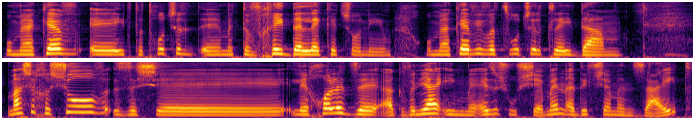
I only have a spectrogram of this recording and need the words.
הוא מעכב אה, התפתחות של אה, מתווכי דלקת שונים, הוא מעכב היווצרות של כלי דם. מה שחשוב זה שלאכול את זה, עגבניה עם איזשהו שמן, עדיף שמן זית,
